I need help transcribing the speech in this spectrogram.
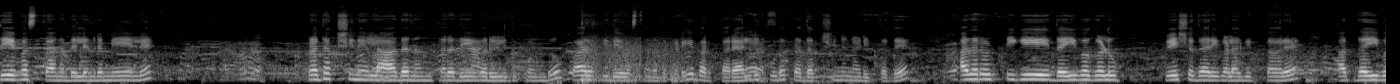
ದೇವಸ್ಥಾನದಲ್ಲಿ ಅಂದರೆ ಮೇಲೆ ಪ್ರದಕ್ಷಿಣೆ ಎಲ್ಲ ಆದ ನಂತರ ದೇವರು ಇಳಿದುಕೊಂಡು ಪಾರ್ವತಿ ದೇವಸ್ಥಾನದ ಕಡೆಗೆ ಬರ್ತಾರೆ. ಅಲ್ಲಿ ಕೂಡ ಪ್ರದಕ್ಷಿಣೆ ನಡೀತದೆ. ಅದರೊಟ್ಟಿಗೆ ದೈವಗಳು ವೇಷಧಾರಿಗಳಾಗಿರ್ತಾರೆ. ಆ ದೈವ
